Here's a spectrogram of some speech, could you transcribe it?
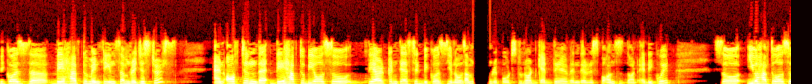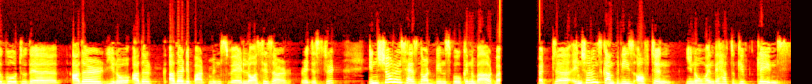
because uh, they have to maintain some registers. And often that they have to be also they are contested because you know some reports do not get there when their response is not adequate so you have to also go to the other you know other other departments where losses are registered insurance has not been spoken about but but uh, insurance companies often you know when they have to give claims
